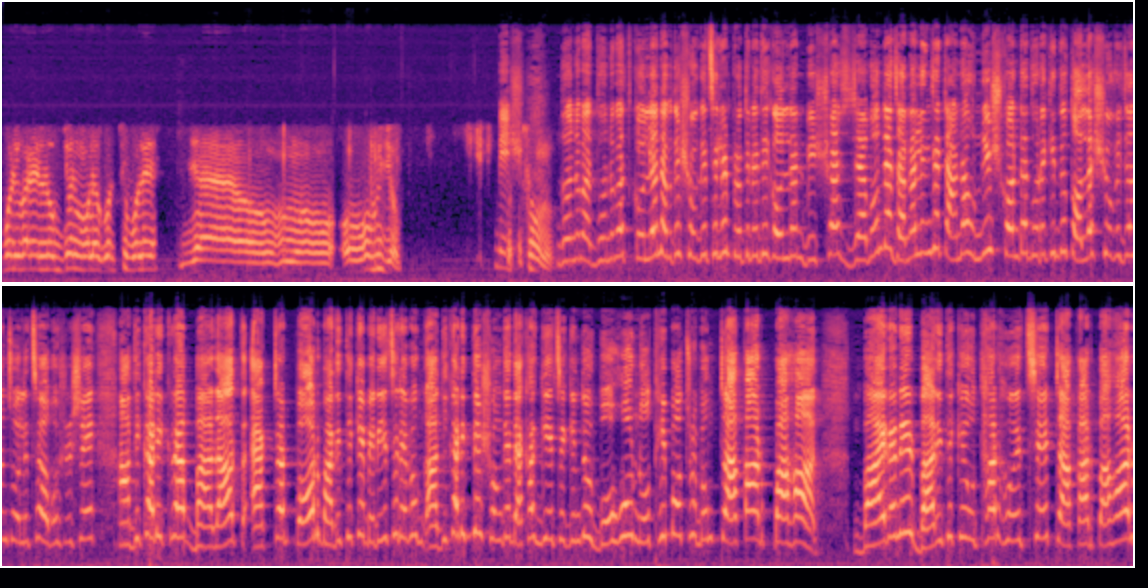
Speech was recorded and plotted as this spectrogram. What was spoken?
পরিবারের লোকজন মনে করছে বলে বেশ। শোন। ধন্যবাদ ধন্যবাদ কল্যাণ। আমাদের সঙ্গে ছিলেন প্রতিনিধি কল্যাণ বিশ্বাস। যেমনটা জানালেন যে টানা উনিশ ঘণ্টা ধরে কিন্তু তল্লাশি অভিযান চলেছে। অবশেষে আধিকারিকরা রাত একটার পর বাড়ি থেকে বেরিয়েছেন এবং আধিকারিকদের সঙ্গে দেখা গিয়েছে কিন্তু বহু নথিপত্র এবং টাকার পাহাড়। বাইরানের বাড়ি থেকে উদ্ধার হয়েছে টাকার পাহাড়।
